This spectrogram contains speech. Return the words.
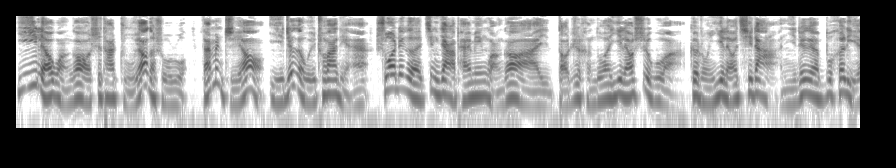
医疗广告是它主要的收入，咱们只要以这个。个为出发点，说这个竞价排名广告啊，导致很多医疗事故啊，各种医疗欺诈，你这个不合理。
